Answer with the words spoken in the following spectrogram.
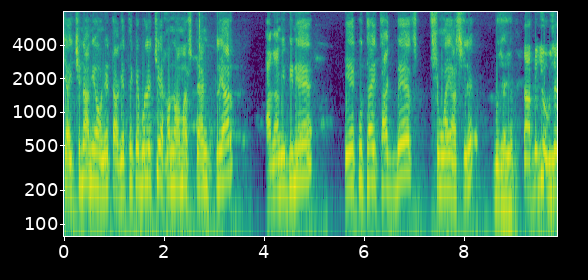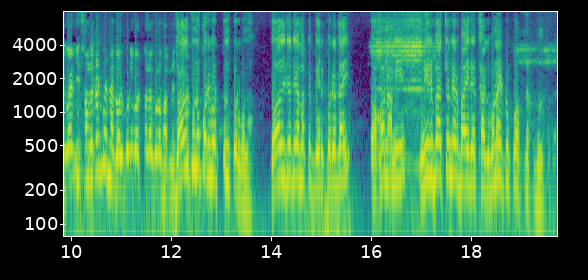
চাইছি না আমি অনেক আগে থেকে বলেছি এখনও আমার স্ট্যান্ড ক্লিয়ার আগামী দিনে কে কোথায় থাকবে সময় আসলে বোঝা যাবে তা আপনি কি অভিষেক ব্যানার্জির সঙ্গে থাকবেন না দল পরিবর্তনের কোনো ভাবনা দল কোনো পরিবর্তন করব না। দল যদি আমাকে বের করে দেয় তখন আমি নির্বাচনের বাইরে থাকব না এটুকু আপনাকে বলতে পারি।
